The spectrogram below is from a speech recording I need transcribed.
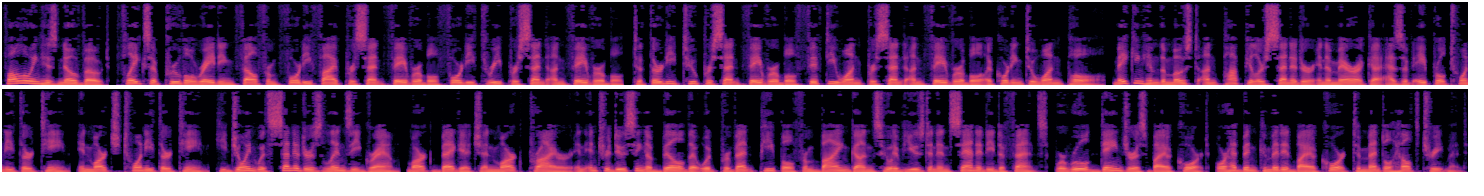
Following his no vote, Flake's approval rating fell from 45% favorable 43% unfavorable, to 32% favorable 51% unfavorable according to one poll, making him the most unpopular senator in America as of April 2013. In March 2013, he joined with Senators Lindsey Graham, Mark Begich and Mark Pryor in introducing a bill that would prevent people from buying guns who have used an insanity defense, were ruled dangerous by a court, or had been committed by a court to mental health treatment.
